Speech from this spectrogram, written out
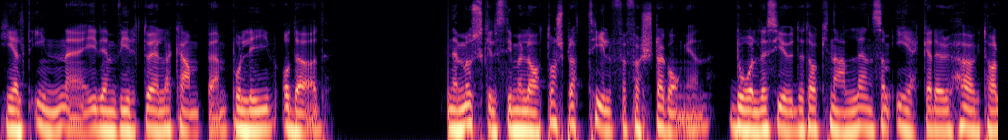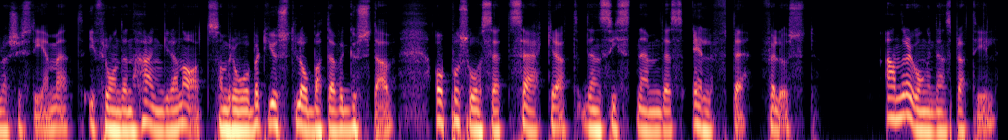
helt inne i den virtuella kampen på liv och död. När muskelstimulatorn spratt till för första gången doldes ljudet av knallen som ekade ur högtalarsystemet ifrån den handgranat som Robert just lobbat över Gustav och på så sätt säkrat den sistnämndes elfte förlust. Andra gången den spratt till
